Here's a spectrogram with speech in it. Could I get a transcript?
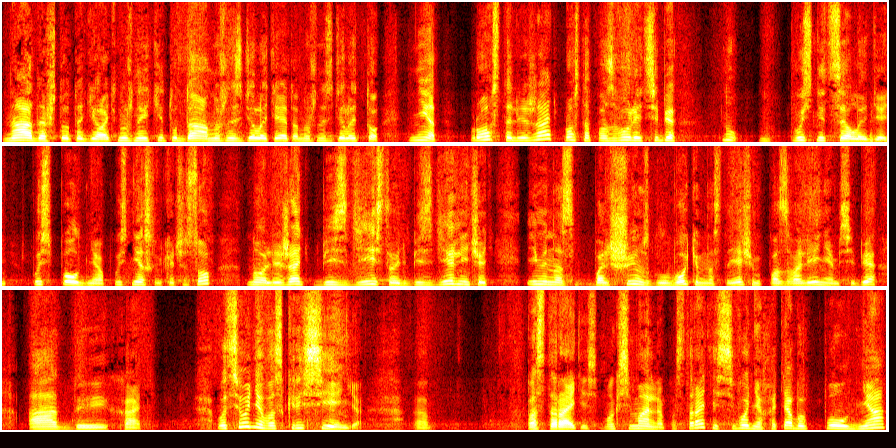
надо что-то делать, нужно идти туда, нужно сделать это, нужно сделать то. Нет, просто лежать, просто позволить себе, ну, пусть не целый день, пусть полдня, пусть несколько часов, но лежать, бездействовать, бездельничать именно с большим, с глубоким, настоящим позволением себе отдыхать. Вот сегодня воскресенье. Э, постарайтесь, максимально постарайтесь сегодня хотя бы полдня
